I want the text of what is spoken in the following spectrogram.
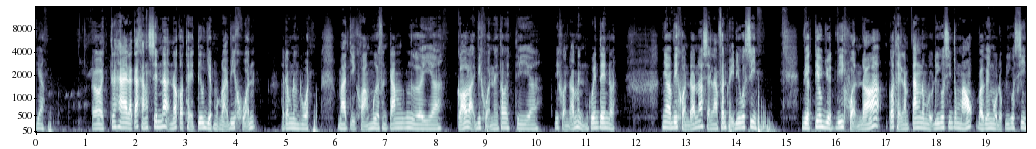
yeah. Rồi, thứ hai là các kháng sinh á, nó có thể tiêu diệt một loại vi khuẩn ở trong đường ruột mà chỉ khoảng 10% người à, có loại vi khuẩn này thôi thì à, vi khuẩn đó mình quên tên rồi. Nhưng mà vi khuẩn đó nó sẽ làm phân hủy dioxin việc tiêu diệt vi khuẩn đó có thể làm tăng nồng độ dioxin trong máu và gây ngộ độc dioxin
